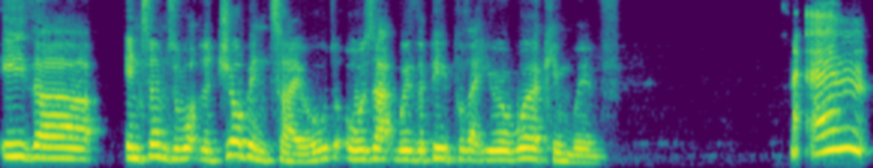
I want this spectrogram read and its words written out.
either in terms of what the job entailed, or was that with the people that you were working with? Um,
